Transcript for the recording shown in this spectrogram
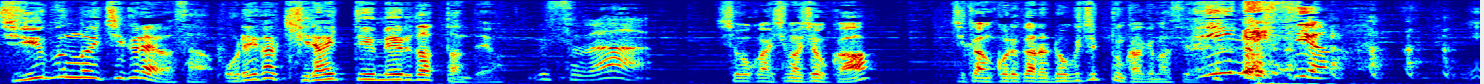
10分の1ぐらいはさ俺が嫌いっていうメールだったんだよ。うん嘘だ。紹介しましょうか？時間これから60分かけますよ。いいですよ。い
